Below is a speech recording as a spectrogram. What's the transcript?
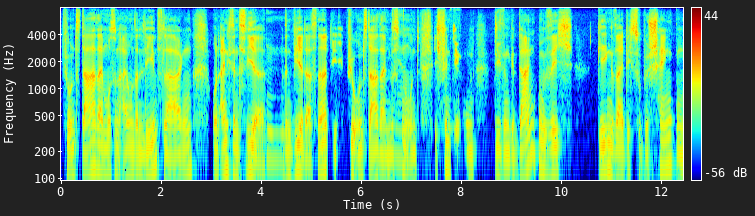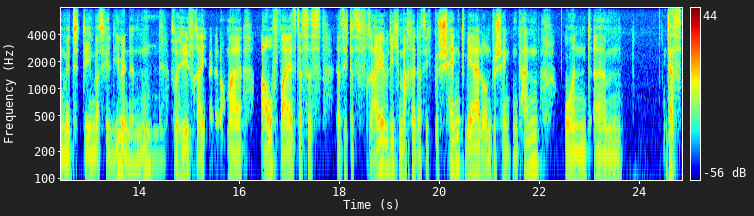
für uns da sein muss in all unseren Lebenslagen. Und eigentlich sind es wir, mhm. sind wir das, ne, die für uns da sein müssten. Ja. Und ich finde diesen, diesen Gedanken, sich gegenseitig zu beschenken mit dem, was wir Liebe nennen, Mhm. so hilfreich, wenn er nochmal aufweist, dass es, dass ich das freiwillig mache, dass ich beschenkt werde und beschenken kann und ähm, dass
